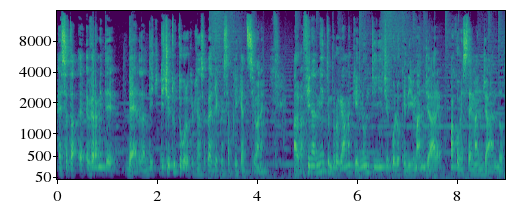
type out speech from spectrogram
è, stata, è veramente bella, dice tutto quello che bisogna sapere di questa applicazione. Allora, finalmente un programma che non ti dice quello che devi mangiare, ma come stai mangiando.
